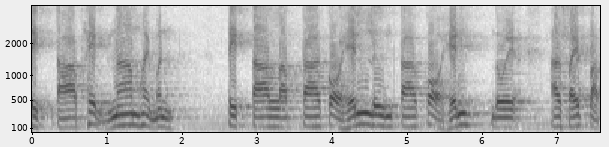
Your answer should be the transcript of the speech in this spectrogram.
ติดตา เพ่งน้ำให้มันติดตาหลับตาก็เห็นลืมตาก็เห็น โดยอาศัยปรับ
